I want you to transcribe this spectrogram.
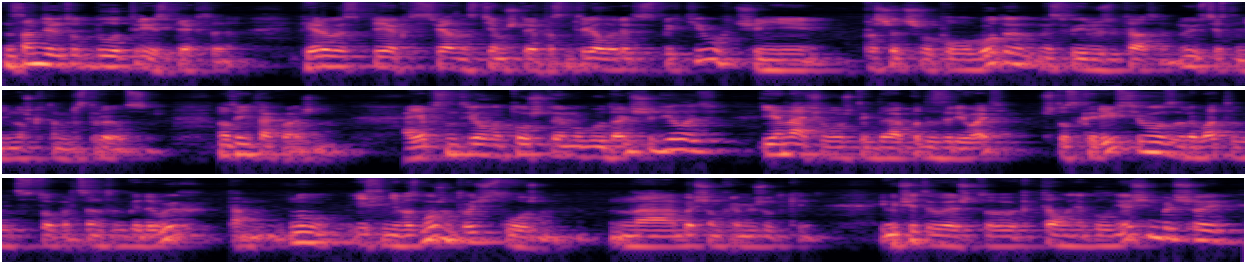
На самом деле тут было три аспекта. Первый аспект связан с тем, что я посмотрел ретроспективу в течение прошедшего полугода на свои результаты. Ну, естественно, немножко там расстроился. Но это не так важно. А я посмотрел на то, что я могу дальше делать. И я начал уже тогда подозревать, что, скорее всего, зарабатывать 100% годовых, там, ну, если невозможно, то очень сложно на большом промежутке. И учитывая, что капитал у меня был не очень большой,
